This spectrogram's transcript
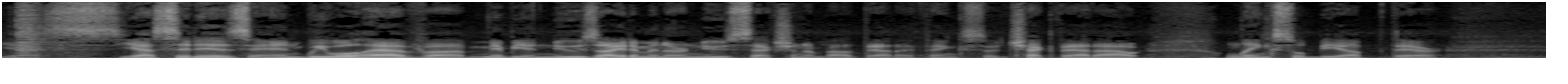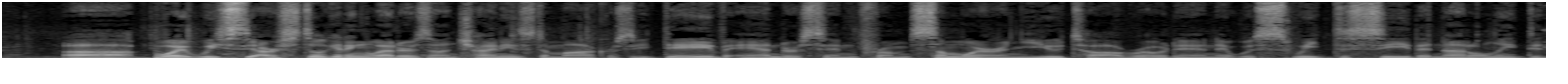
Yes, yes, it is, and we will have uh, maybe a news item in our news section about that. I think so. Check that out. Links will be up there. Uh, boy, we see, are still getting letters on Chinese democracy. Dave Anderson from somewhere in Utah wrote in. It was sweet to see that not only did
